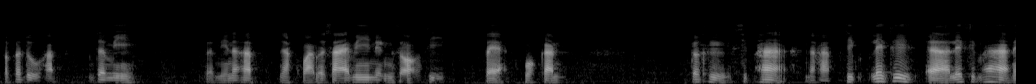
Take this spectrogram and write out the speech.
แล้วก็ดูครับ มันจะมีแบบนี้นะครับ จากขวาไปซ้ายมีหนึ่งสองสี่แปดบวกกัน ก็คือสิบห้านะครับสิบเลขที่เอ่อเลขสิบห้าใน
